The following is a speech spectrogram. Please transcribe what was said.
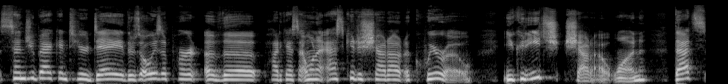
send you back into your day, there's always a part of the podcast I want to ask you to shout out a queero. You could each shout out one. That's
